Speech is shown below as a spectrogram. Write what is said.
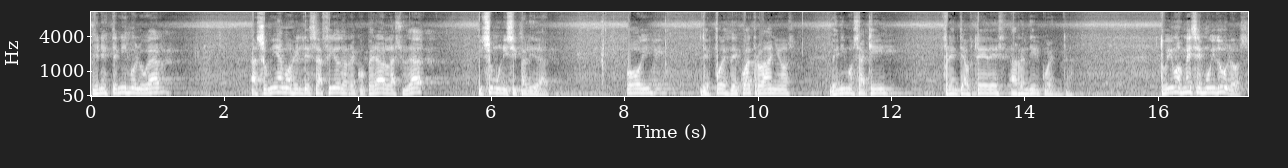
en este mismo lugar, asumíamos el desafío de recuperar la ciudad y su municipalidad. Hoy, después de cuatro años, venimos aquí frente a ustedes a rendir cuenta. Tuvimos meses muy duros,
